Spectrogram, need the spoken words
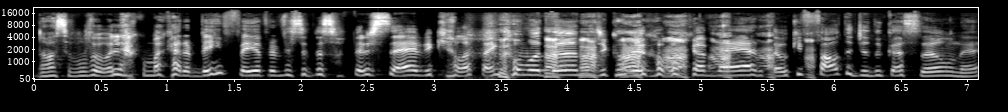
nossa, eu vou olhar com uma cara bem feia para ver se a pessoa percebe que ela está incomodando de comer com a boca aberta, o que falta de educação, né?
